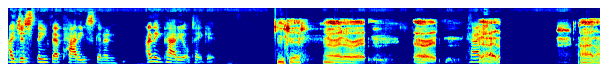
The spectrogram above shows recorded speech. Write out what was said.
I just think that Paddy's gonna. I think Paddy will take it. Okay. All right. All right. All right. Paddy, I don't. I don't.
